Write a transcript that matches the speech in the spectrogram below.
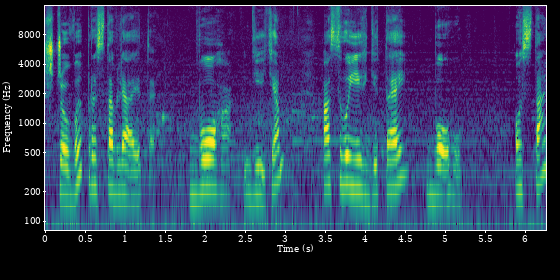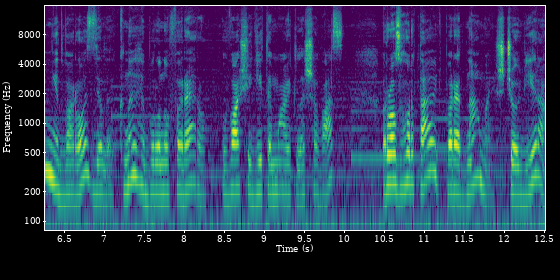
що ви представляєте Бога дітям, а своїх дітей Богу. Останні два розділи книги Бруно Фереро Ваші діти мають лише вас розгортають перед нами, що віра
